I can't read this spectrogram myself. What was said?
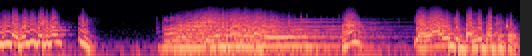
ముందు ముందు పెట్టుకో? ఎలా ఉంది బల్లి బతకం?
